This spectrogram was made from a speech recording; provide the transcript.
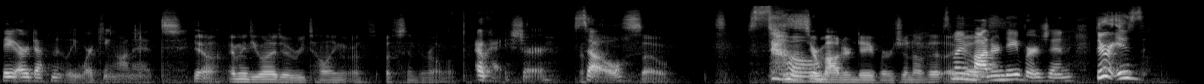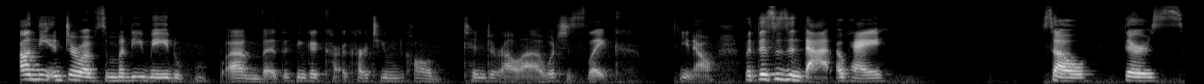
They are definitely working on it. Yeah, I mean, do you want to do a retelling of, of Cinderella? Okay, sure. So so so this is your modern day version of it. It's my modern day version. There is on the interweb somebody made um I think a, car- a cartoon called Tinderella, which is like, you know, but this isn't that, okay? So, there's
